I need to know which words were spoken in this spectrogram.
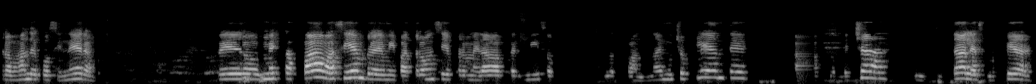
trabajando de cocinera. Pero me escapaba siempre, mi patrón siempre me daba permiso cuando no hay muchos clientes, aprovechar y dale a surfear.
